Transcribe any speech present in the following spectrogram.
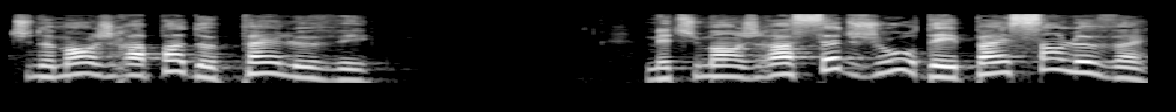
tu ne mangeras pas de pain levé, mais tu mangeras sept jours des pains sans levain,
